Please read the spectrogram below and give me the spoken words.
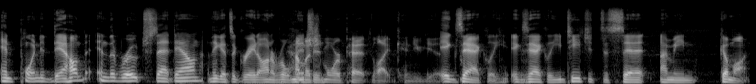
and pointed down and the roach sat down i think that's a great honorable How mention much more pet like can you get? Exactly, exactly. You teach it to set. I mean, come on.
